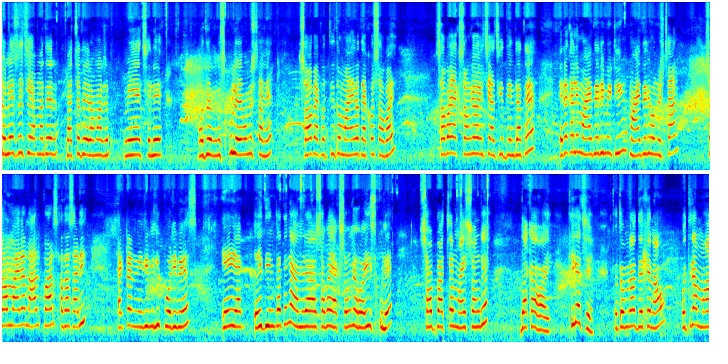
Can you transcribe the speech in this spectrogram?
চলে এসেছি আমাদের বাচ্চাদের, আমার মেয়ে, ছেলে, ওদের স্কুলে অনুষ্ঠানে। সব একত্রিত, মায়েরা দেখো সবাই। সবাই একসঙ্গে হয়েছে আজকের দিনটাতে। এটা খালি মায়েদেরই মিটিং মায়েদেরই অনুষ্ঠান। সব মায়েরা লাল পাড়, সাদা শাড়ি, একটা নিরিবিলি পরিবেশ। এই এক, এই দিনটাতে না আমরা সবাই একসঙ্গে হই স্কুলে। সব বাচ্চার মায়ের সঙ্গে দেখা হয়। ঠিক আছে? তো তোমরাও দেখে নাও। প্রতিটা মা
